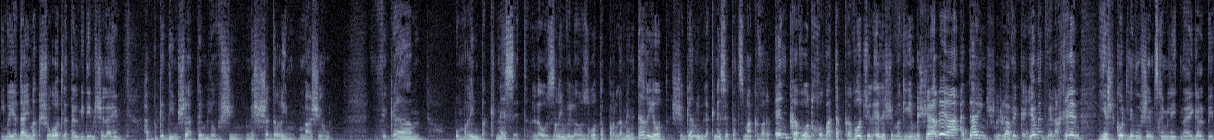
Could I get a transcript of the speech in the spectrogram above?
עם הידיים הקשורות לתלמידים שלהם, הבגדים שאתם לובשים משדרים משהו. וגם אומרים בכנסת לעוזרים ולעוזרות הפרלמנטריות, שגם אם לכנסת עצמה כבר אין כבוד, חובת הכבוד של אלה שמגיעים בשעריה עדיין שרירה וקיימת, ולכן יש קוד לבוש שהם צריכים להתנהג על פיו.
